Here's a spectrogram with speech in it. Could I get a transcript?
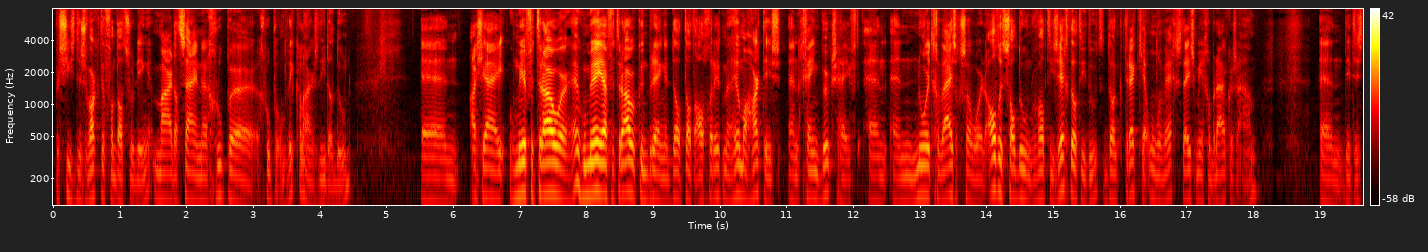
precies de zwakte van dat soort dingen. Maar dat zijn groepen, groepen ontwikkelaars die dat doen. En als jij, hoe meer vertrouwen, hè, hoe meer jij vertrouwen kunt brengen dat dat algoritme helemaal hard is en geen bugs heeft en, en nooit gewijzigd zal worden, altijd zal doen wat hij zegt dat hij doet, dan trek je onderweg steeds meer gebruikers aan. En dit, is,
